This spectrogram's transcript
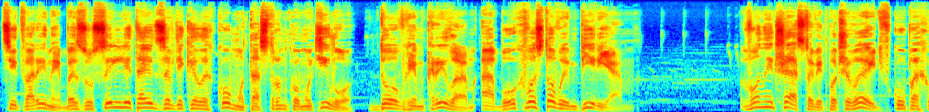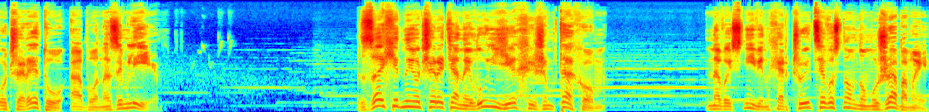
Ці тварини без зусиль літають завдяки легкому та стрункому тілу, довгим крилам або хвостовим пір'ям. Вони часто відпочивають в купах очерету або на землі. Західний очеретяний лунь є хижим птахом. Навесні він харчується в основному жабами,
